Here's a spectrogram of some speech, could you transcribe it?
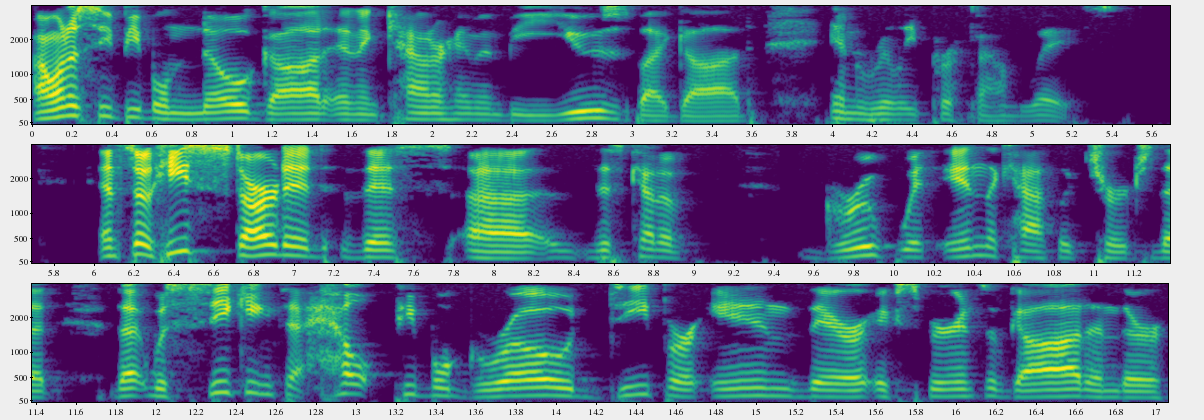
I want to see people know God and encounter Him and be used by God in really profound ways. And so he started this uh, this kind of group within the Catholic Church that that was seeking to help people grow deeper in their experience of God and their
